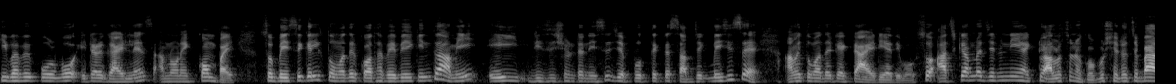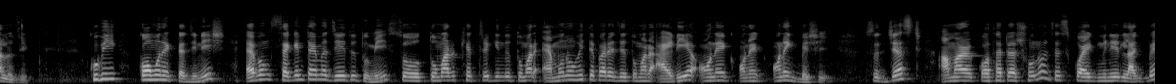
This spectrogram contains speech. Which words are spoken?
কীভাবে পড়ব, এটার গাইডলাইন্স আমরা অনেক কম পাই। সো বেসিক্যালি তোমাদের কথা ভেবেই কিন্তু আমি এই ডিসিশনটা নিয়েছি যে প্রত্যেকটা সাবজেক্ট বেসিসে আমি তোমাদেরকে একটা আইডিয়া দিব। সো আজকে আমরা যেটা নিয়ে একটু আলোচনা করব, সেটা হচ্ছে বায়োলজি খুবই কমন একটা জিনিস। এবং সেকেন্ড টাইমে যেহেতু তুমি সো তোমার ক্ষেত্রে কিন্তু তোমার এমনও হইতে পারে যে তোমার আইডিয়া অনেক অনেক অনেক বেশি। সো জাস্ট আমার কথাটা শোনো জাস্ট কয়েক মিনিট লাগবে।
